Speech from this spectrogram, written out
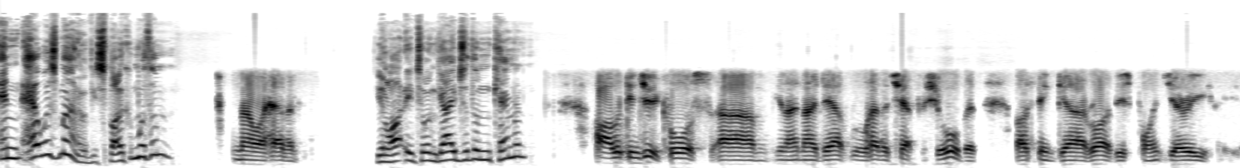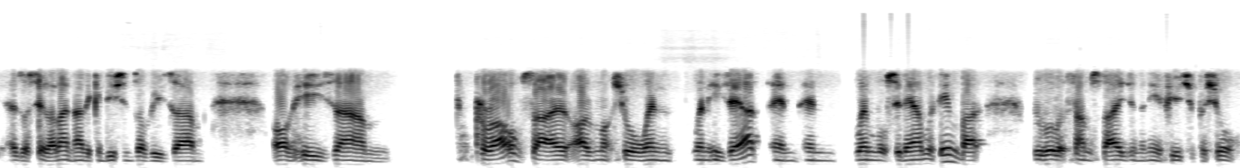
And how is Manu? Have you spoken with him? No, I haven't. You're likely to engage with them, Cameron? Oh, look, in due course, um, you know, no doubt we'll have a chat for sure. But I think uh, right at this point, Jerry, as I said, I don't know the conditions of his um, of his um, parole, so I'm not sure when when he's out and and when we'll sit down with him. But we will at some stage in the near future for sure.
